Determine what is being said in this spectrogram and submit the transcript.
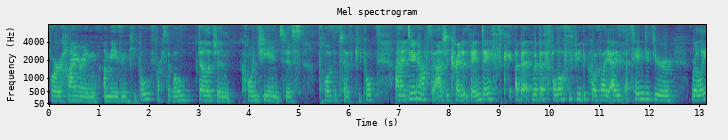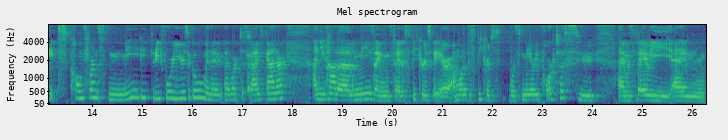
for hiring amazing people. First of all diligent conscientious positive people. And I do have to actually credit Zendesk a bit with this philosophy because I, I attended your relate conference maybe three four years ago when I, I worked at Skyscanner and you had an amazing set of speakers there. And one of the speakers was Mary Portas, who um, was very um,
